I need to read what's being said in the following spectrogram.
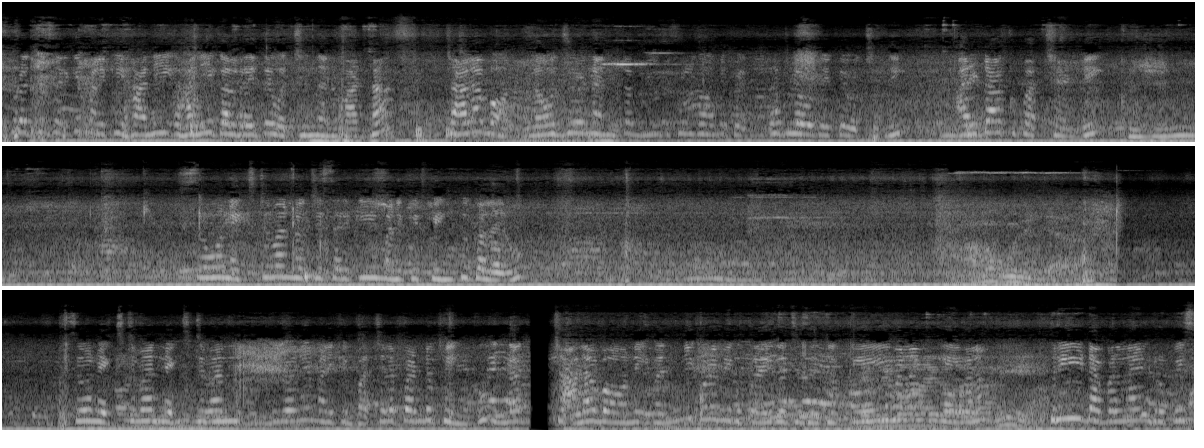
ఇప్పుడు వచ్చేసరికి మనకి హనీ హనీ కలర్ అయితే వచ్చింది అనమాట చాలా బాగుంది. బ్లౌజ్ చూడండి ఎంత బ్యూటిఫుల్గా ఉంది. పెద్ద బ్లౌజ్ అయితే వచ్చింది. అరిటాకు పచ్చ అండి. సో నెక్స్ట్ వన్ వచ్చేసరికి మనకి pink colour so next one next one ఇందులోనే మనకి బచ్చల పండు పింక్ ఇందాక చాలా బాగున్నాయి. ఇవన్నీ కూడా మీకు ప్రైస్ వచ్చేసరికి కేవలం కేవలం త్రీ డబల్ నైన్ రూపీస్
